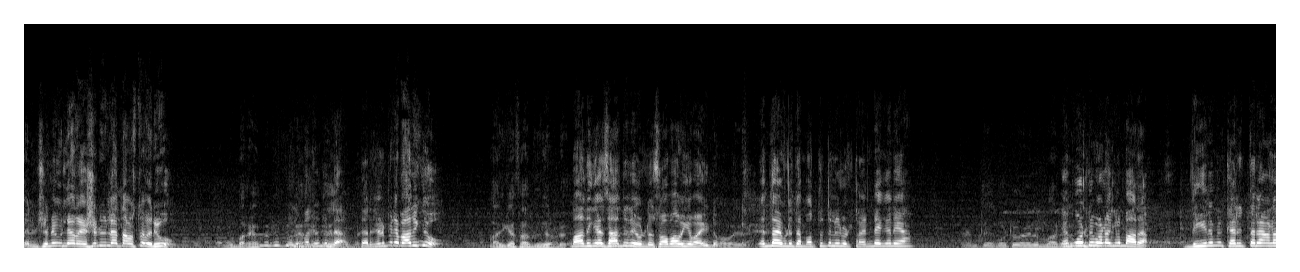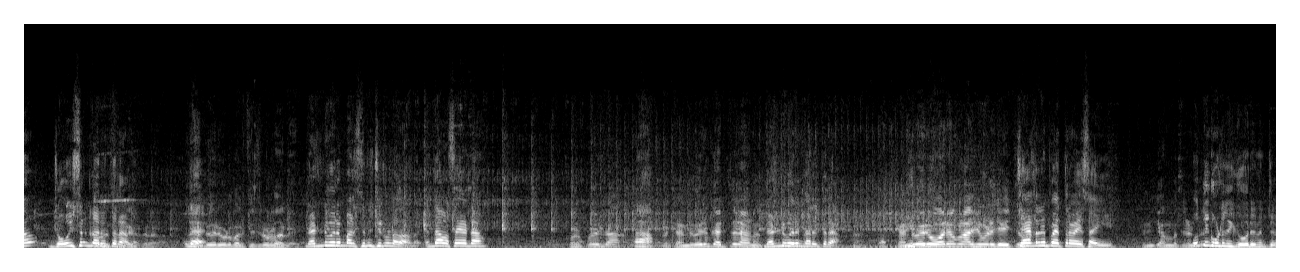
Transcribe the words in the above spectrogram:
പെൻഷനും ഇല്ല. റേഷനും ഇല്ലാത്ത അവസ്ഥ വരുമോ ഒന്നും പറയാൻ ഒന്നും പറ്റത്തില്ല. പറ്റുന്നില്ല തെരഞ്ഞെടുപ്പിനെ ബാധിക്കുമോ ബാധിക്കാൻ സാധ്യതയുണ്ട്. ബാധിക്കാൻ സാധ്യതയുണ്ട് സ്വാഭാവികമായിട്ടും. എന്താ ഇവിടുത്തെ മൊത്തത്തിലൊരു ട്രെൻഡ് എങ്ങനെയാ? എന്ത് എങ്ങോട്ട് വേണേലും മാറി. എങ്ങോട്ട് വേണമെങ്കിലും മാറാം. ദീനും കരുത്തനാണ് ജോയ്സും കരുത്തനാണ് അല്ലേ? രണ്ടുപേരും മത്സരിച്ചിട്ടുള്ളതല്ലേ? രണ്ടുപേരും മത്സരിച്ചിട്ടുള്ളതാണ്. എന്താ അവസ്ഥ ചേട്ടാ? കുഴപ്പമില്ല. ആ. രണ്ടുപേരും കരുത്തരാണ്. രണ്ടുപേരും കരുത്തരാ. രണ്ടുപേരും ഓരോ പ്രാവശ്യം ഇവിടെ ജയിച്ചു. ചേട്ടന് ഇപ്പൊ എത്ര വയസ്സായി? ഒന്നിങ്ങോട്ട് നിൽക്കും ഒരു മിനിറ്റ്.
